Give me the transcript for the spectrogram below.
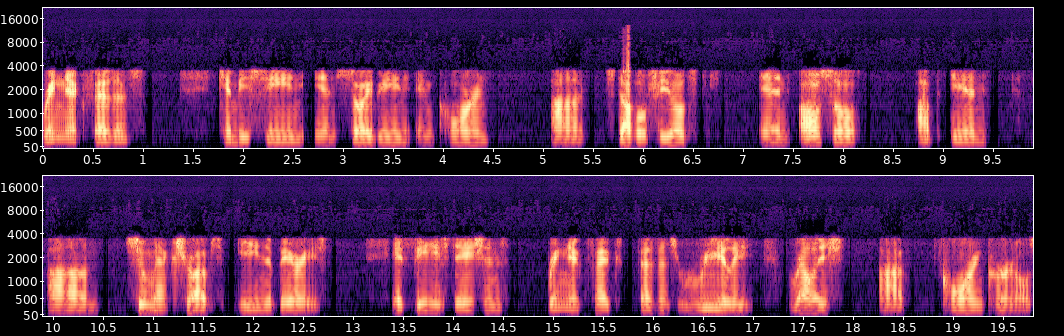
Ringneck pheasants can be seen in soybean and corn uh, stubble fields, and also up in um, sumac shrubs eating the berries. At feeding stations, ringneck fe- pheasants really relish uh, corn kernels.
